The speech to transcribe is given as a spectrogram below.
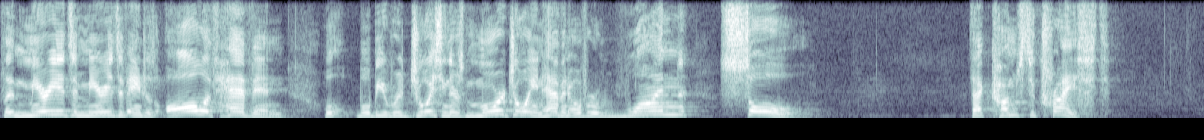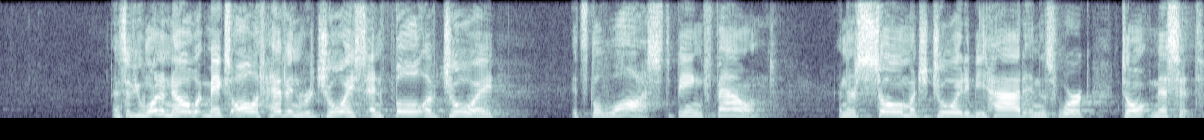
The myriads and myriads of angels, all of heaven will, will be rejoicing. There's more joy in heaven over one soul that comes to Christ. And so, if you want to know what makes all of heaven rejoice and full of joy, it's the lost being found. And there's so much joy to be had in this work. Don't miss it.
